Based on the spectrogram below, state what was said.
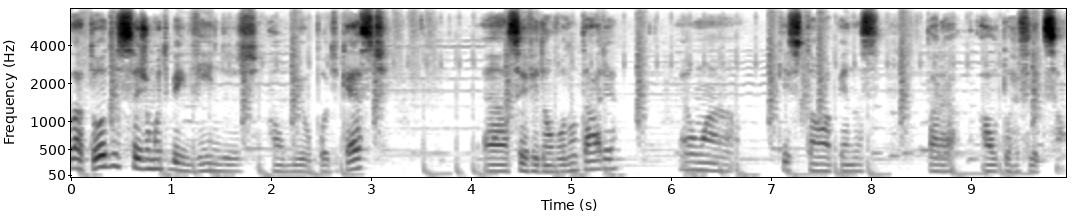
Olá a todos, sejam muito bem-vindos ao meu podcast. A servidão voluntária é uma questão apenas para autorreflexão.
